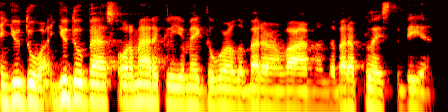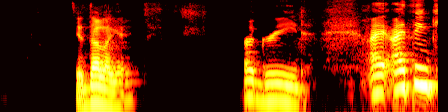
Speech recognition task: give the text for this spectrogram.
And you do what you do best, automatically you make the world a better environment, a better place to be in. You delegate. Agreed. I, I think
